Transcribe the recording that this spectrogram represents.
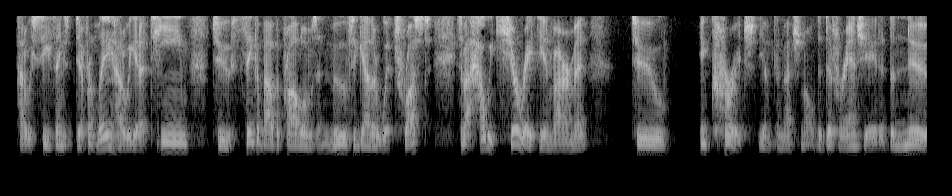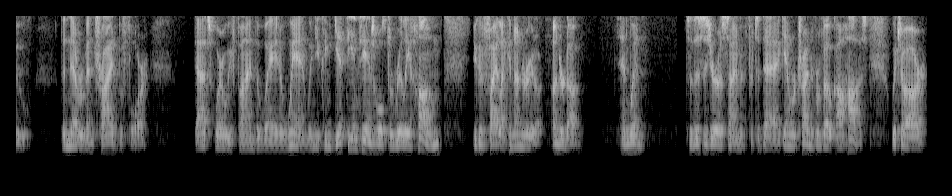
How do we see things differently? How do we get a team to think about the problems and move together with trust? It's about how we curate the environment to encourage the unconventional, the differentiated, the new the never been tried before. That's where we find the way to win. When you can get the intangibles to really hum, you can fight like an under, underdog and win. So, this is your assignment for today. Again, we're trying to provoke ahas, which are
